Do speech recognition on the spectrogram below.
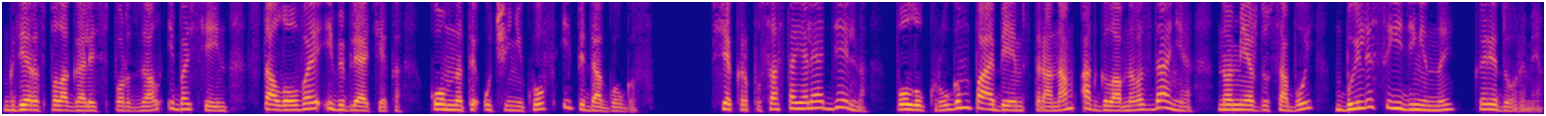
где располагались спортзал и бассейн, столовая и библиотека, комнаты учеников и педагогов. Все корпуса стояли отдельно, полукругом по обеим сторонам от главного здания, но между собой были соединены коридорами.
